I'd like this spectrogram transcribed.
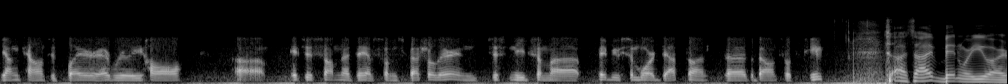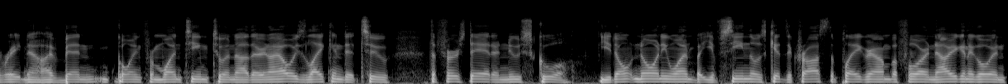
young, talented player. Eberle Hall. Uh, it's just something that they have something special there, and just need some uh, maybe some more depth on the, the balance of the team. So, uh, so, I've been where you are right now. I've been going from one team to another, and I always likened it to the first day at a new school you don't know anyone, but you've seen those kids across the playground before, and now you're going to go in.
